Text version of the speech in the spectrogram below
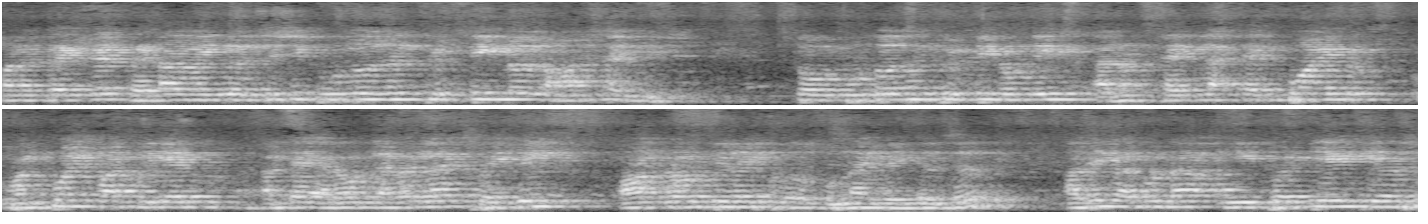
మన క్రెటా క్రెటా వెహికల్ వచ్చేసి టూ థౌజండ్ ఫిఫ్టీన్లో లాంచ్ అయింది సో టూ థౌజండ్ ఫిఫ్టీన్ నుండి around ten ten point one point one million అంటే around eleven lakhs vehicle on ground మీద ఇప్పుడు ఉన్నాయి వెహికల్స్ అదే కాకుండా ఈ ట్వంటీ ఎయిట్ ఇయర్స్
